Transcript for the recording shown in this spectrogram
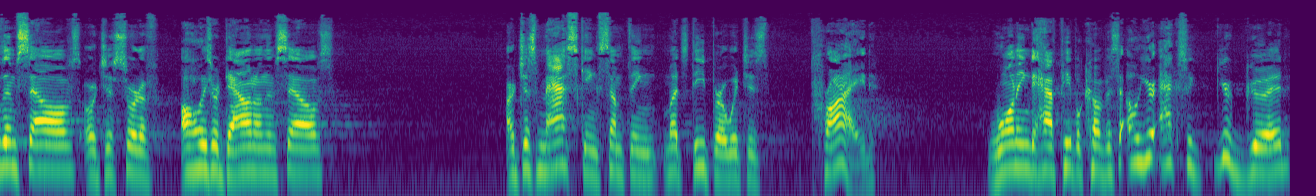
themselves or just sort of always are down on themselves are just masking something much deeper, which is pride. Wanting to have people come up and say, Oh, you're actually, you're good.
